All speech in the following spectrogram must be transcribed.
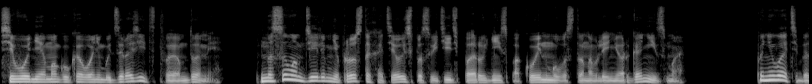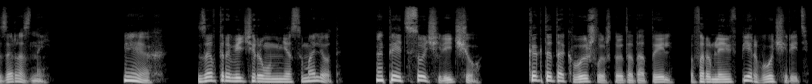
Сегодня я могу кого-нибудь заразить в твоем доме. На самом деле мне просто хотелось посвятить пару дней спокойному восстановлению организма. Поняла тебя, заразный. Эх, завтра вечером у меня самолет. Опять в Сочи лечу. Как-то так вышло, что этот отель оформляем в первую очередь.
